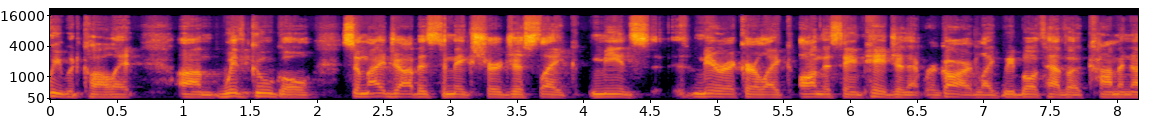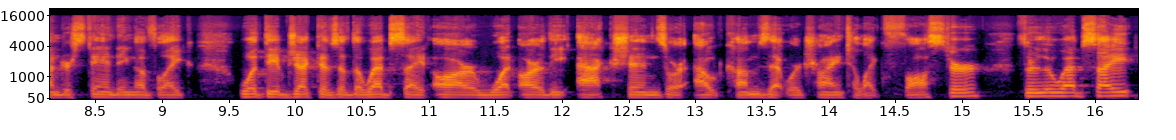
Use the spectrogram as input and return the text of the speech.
we would call it um, with Google. So my job is to make sure just like me and Mirik are like on the same page in that regard. Like we both have a common understanding of like what the objectives of the website are, what are the actions or outcomes that we're trying to like foster through the website,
